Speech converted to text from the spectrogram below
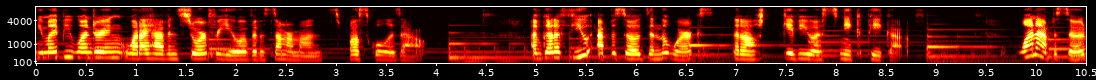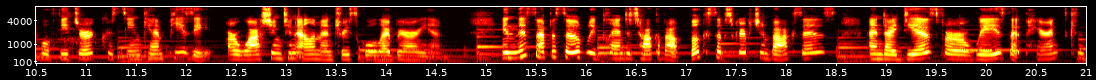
you might be wondering what I have in store for you over the summer months while school is out. I've got a few episodes in the works that I'll give you a sneak peek of. One episode will feature Christine Campisi, our Washington Elementary School librarian. In this episode, we plan to talk about book subscription boxes and ideas for ways that parents can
